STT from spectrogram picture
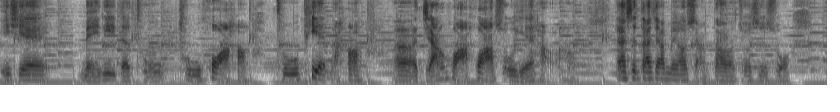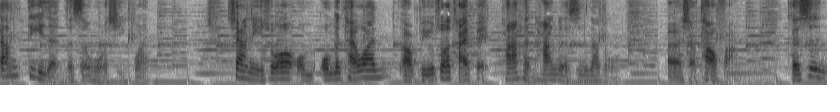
一些美丽的图图画哈，图片哈，呃，讲法话术也好哈，但是大家没有想到的就是说，当地人的生活习惯。像你说，我们我们台湾啊，比如说台北，它很夯的是那种，呃，小套房。可是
